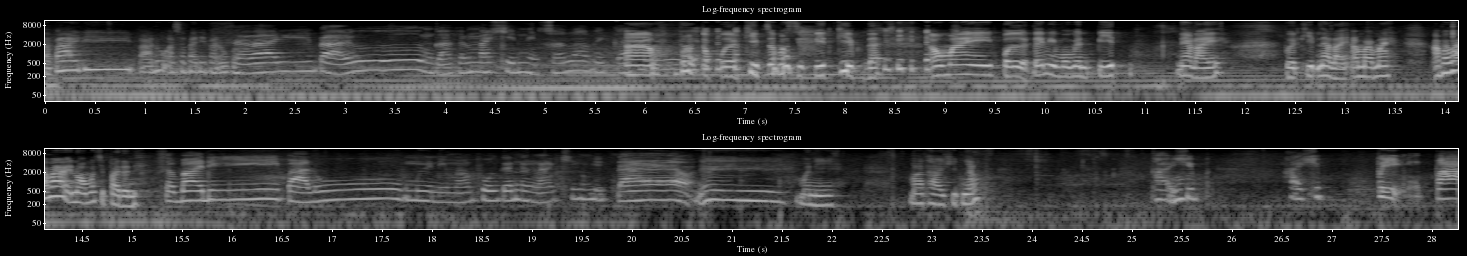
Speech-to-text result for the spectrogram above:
สบายดีป้าลูกอะสบายดีป้าลูกสวัสดีป่าลุงกับสมาชิกหนึ่งเขาเล่าไปกันอ้าวมากับเปิดคลิปจะมาสิปิดคลิปได้เอาไม่เปิดได้นี่โมเมนต์ปิดเนี่ยอะไร เปิดคลิปเนี่ยอะไรเอามาไหมเอาไปไปไปน้องมาสิไปเดี๋ยวนี้สบายดีป่าลุงมือนี้มาพูดกันหนึ่งนะคลิปอีกแล้วเย้มานี้มาถ่ายคลิปยังถ่ายคลิปถ่ายคลิป ปิ่งปลา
